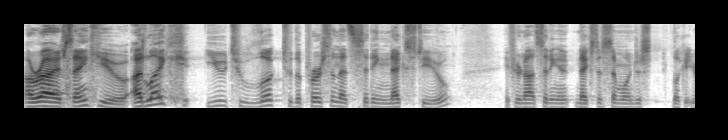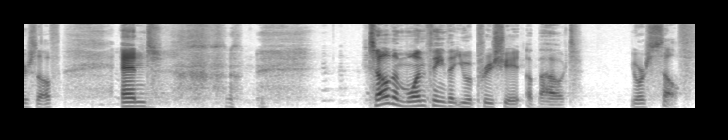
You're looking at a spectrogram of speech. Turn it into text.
All right, thank you. I'd like you to look to the person that's sitting next to you. If you're not sitting next to someone, just look at yourself. And tell them one thing that you appreciate about yourself.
